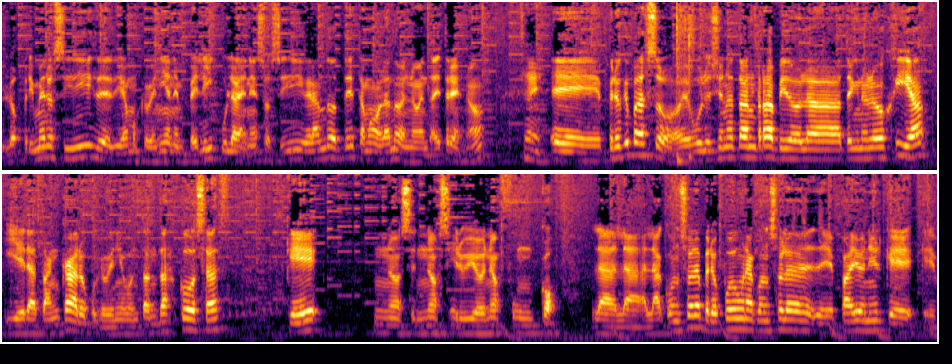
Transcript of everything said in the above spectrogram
los primeros CDs de, digamos, que venían en película, en esos CDs grandotes, estamos hablando del 93, ¿no? Sí. Eh, pero ¿qué pasó? Evolucionó tan rápido la tecnología y era tan caro porque venía con tantas cosas que no, se- no sirvió, no funcó la, la- la consola, pero fue una consola de, Pioneer que, que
